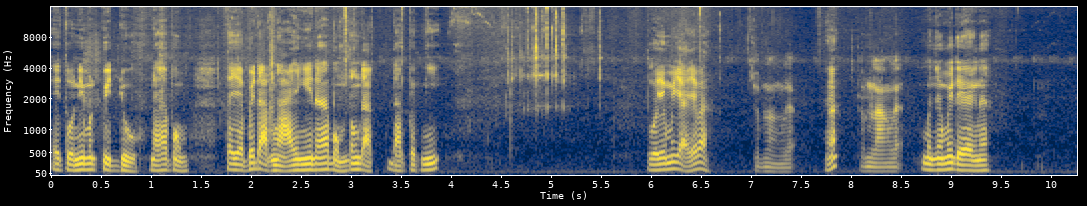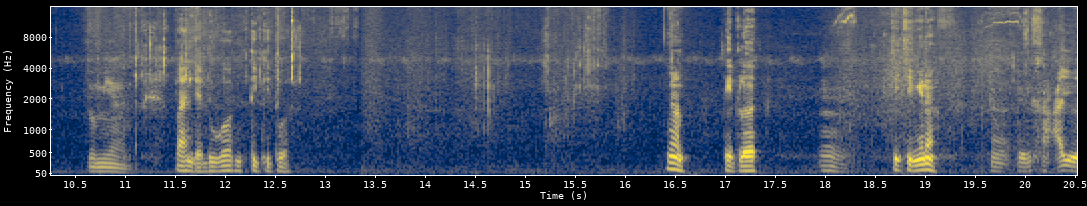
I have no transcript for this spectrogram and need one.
ไอตัวนี้มันปิดอยู่นะครับผม แต่อย่าไปดักหงายอย่างนี้นะครับผมต้องดักดักแบบนี้ ตัวยังไม่ใหญ่ใช่ปะกำลังแล้วฮะกำลังแล้วมันยังไม่แดงนะ ตัวเมียไปเดี๋ยวดูว่ามันติดกี่ตัวนั่นติดเลยอืมจริงๆนี่นะเห็นขาอยู่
